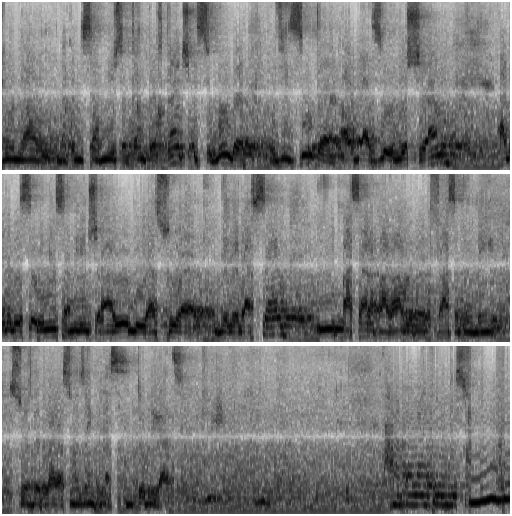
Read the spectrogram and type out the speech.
reunião da comissão mista tão importante e segunda visita ao Brasil neste ano. Agradecer imensamente a ele e a sua delegação e passar a palavra para que faça também suas declarações à imprensa. Muito obrigado. A palavra neste momento o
